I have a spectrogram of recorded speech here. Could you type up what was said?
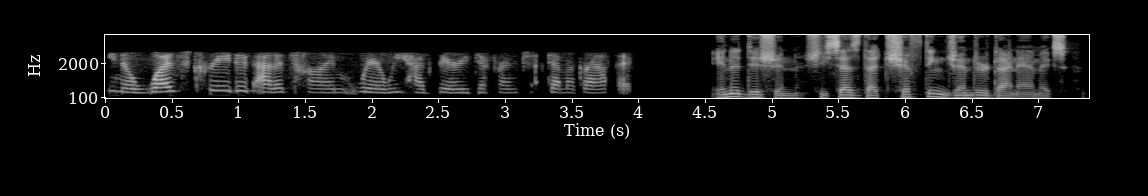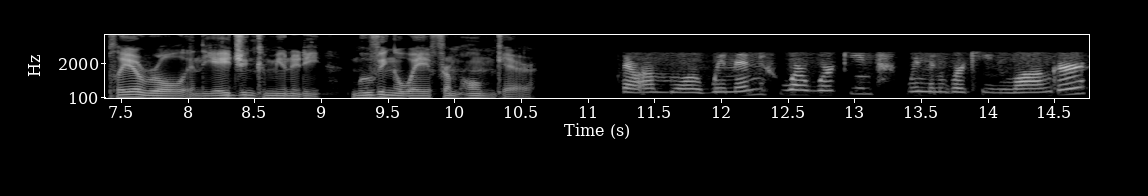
you know, was created at a time where we had very different demographics. In addition, she says that shifting gender dynamics play a role in the aging community moving away from home care women who are working, women working longer.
